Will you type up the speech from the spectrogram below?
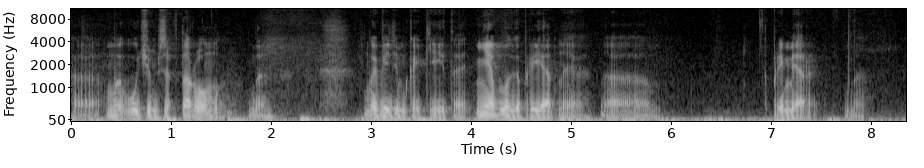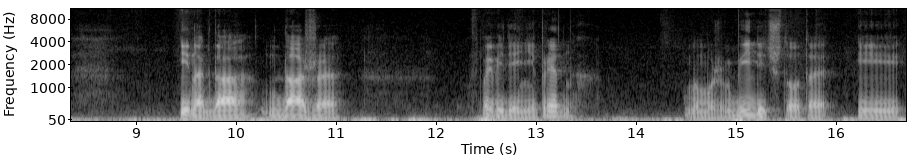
э, мы учимся второму, да? мы видим какие-то неблагоприятные э, примеры. Да? Иногда даже в поведении преданных мы можем видеть что-то и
